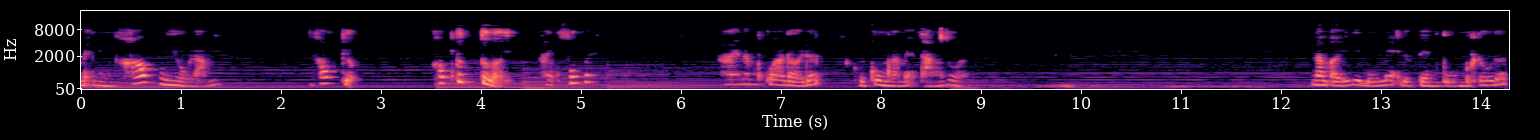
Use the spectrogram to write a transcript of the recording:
Mẹ mình khóc nhiều lắm. Khóc kiểu Khóc tức tưởi, Hạnh phúc ấy. Hai năm qua đòi đất, Cuối cùng là mẹ thắng rồi. Năm ấy thì bố mẹ được đền bù một lô đất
